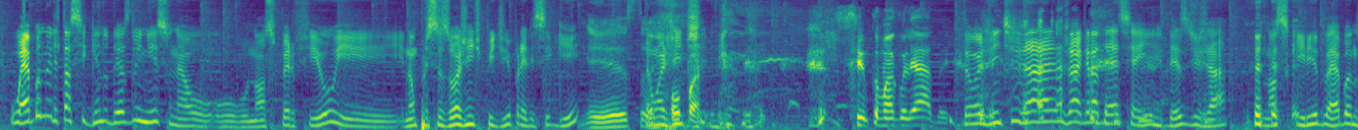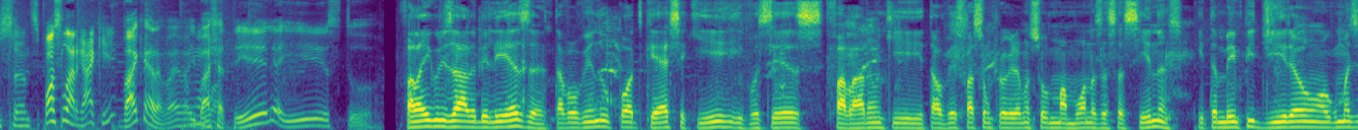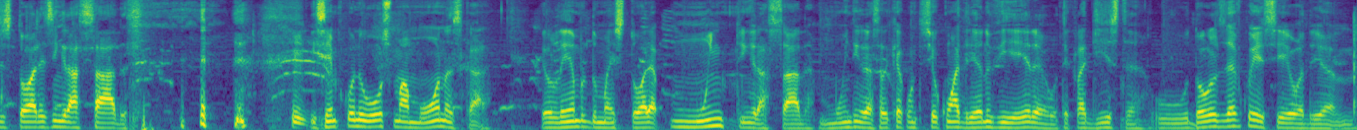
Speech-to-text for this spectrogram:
O Ébano, ele tá seguindo desde o início, né? O, o- o nosso perfil e não precisou a gente pedir pra ele seguir. Isso. Então a gente, Opa. Sinto uma agulhada aí. então a gente já, já agradece aí, desde já, nosso querido Ébano Santos. Posso largar aqui? Vai, cara, vai, vai. Vamos Baixa a trilha, isto. Fala aí, gurizada, beleza? Tava ouvindo o podcast aqui e vocês falaram que talvez façam um programa sobre mamonas assassinas e também pediram algumas histórias engraçadas. e sempre quando eu ouço mamonas, cara, eu lembro de uma história muito engraçada, muito engraçada que aconteceu com o Adriano Vieira, o tecladista. O Douglas deve conhecer o Adriano.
